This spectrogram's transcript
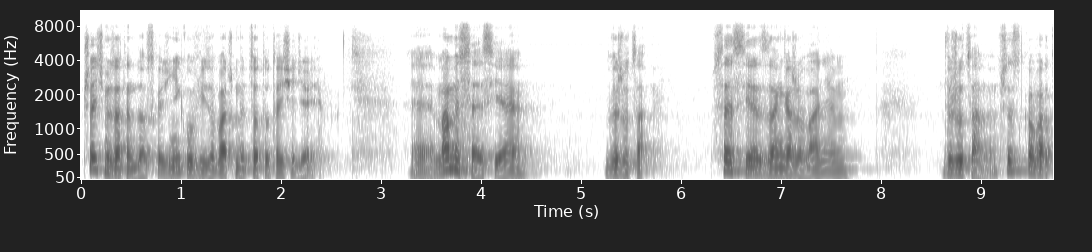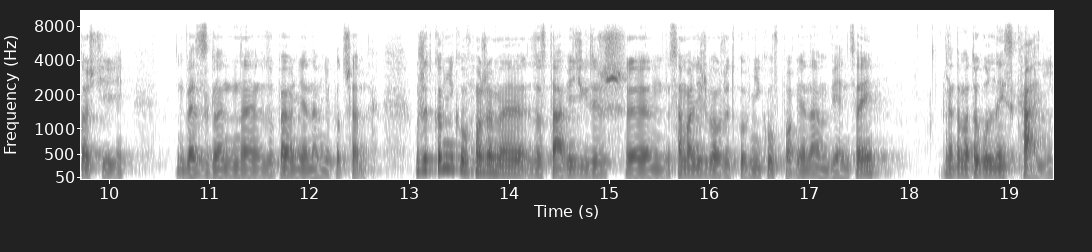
Przejdźmy zatem do wskaźników i zobaczmy, co tutaj się dzieje. E, mamy sesję, wyrzucamy. Sesję z zaangażowaniem wyrzucamy. Wszystko wartości bezwzględne, zupełnie nam niepotrzebne. Użytkowników możemy zostawić, gdyż sama liczba użytkowników powie nam więcej na temat ogólnej skali.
